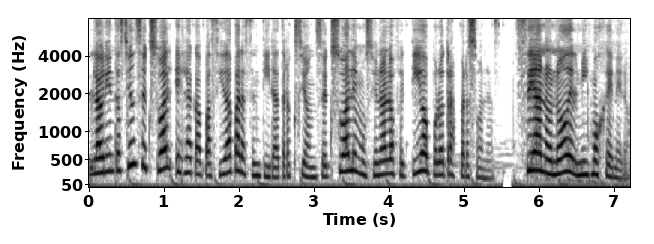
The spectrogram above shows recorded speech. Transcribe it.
La orientación sexual es la capacidad para sentir atracción sexual, emocional o afectiva por otras personas, sean o no del mismo género.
